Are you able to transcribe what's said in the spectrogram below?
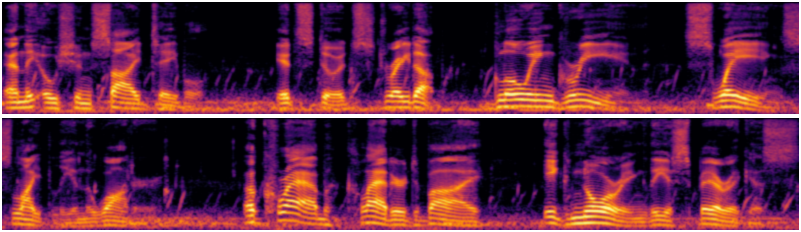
and the ocean side table. It stood straight up, glowing green, swaying slightly in the water. A crab clattered by, ignoring the asparagus.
